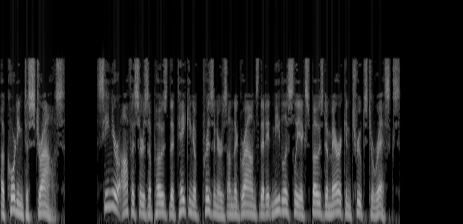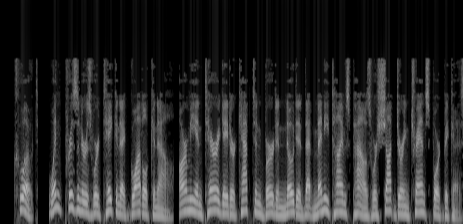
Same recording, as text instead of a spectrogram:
according to Straus, senior officers opposed the taking of prisoners on the grounds that it needlessly exposed American troops to risks. Quote, when prisoners were taken at Guadalcanal, Army interrogator Captain Burden noted that many times POWs were shot during transport because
